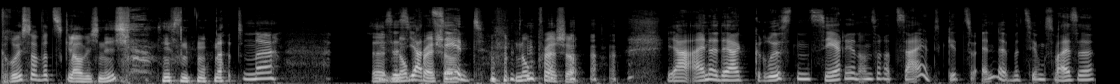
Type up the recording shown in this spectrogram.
Größer wird es, glaube ich, nicht diesen Monat. Na, Äh, dieses no Jahrzehnt. Pressure. no pressure. Ja, eine der größten Serien unserer Zeit geht zu Ende, beziehungsweise,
